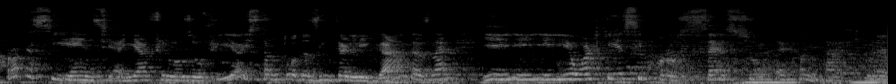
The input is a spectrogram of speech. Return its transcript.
própria ciência e a filosofia estão todas interligadas, né? E, e, e eu acho que esse processo é fantástico, né,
